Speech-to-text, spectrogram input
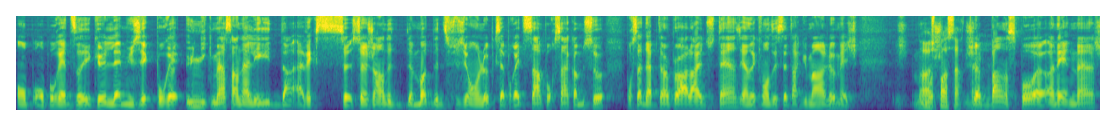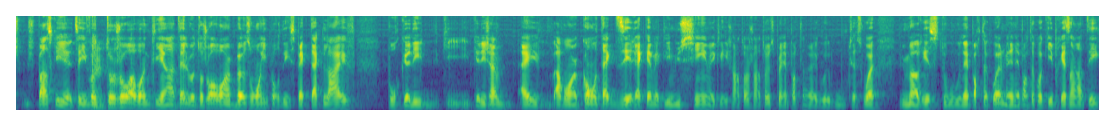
on, on pourrait dire que la musique pourrait uniquement s'en aller dans, avec ce, ce genre de, de mode de diffusion-là, puis que ça pourrait être 100% comme ça pour s'adapter un peu à l'air du temps. Il y en a qui vont dire cet argument-là, mais je- Non, je certain. Pense pas, euh, honnêtement. Je, je pense qu'il il va toujours avoir une clientèle, il va toujours avoir un besoin pour des spectacles live, pour que, des, qui- que les gens aient avoir un contact direct avec les musiciens, avec les chanteurs, chanteuses, peu importe, là, ou, ou que ce soit humoriste ou n'importe quoi, mais n'importe quoi qui est présenté,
